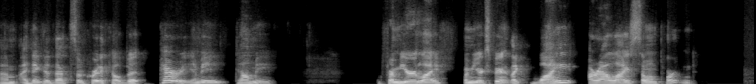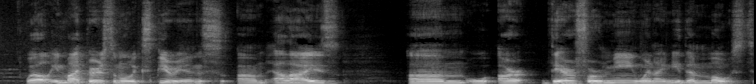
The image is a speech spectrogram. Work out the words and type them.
Um, I think that that's so critical. But Perry, I mean, tell me from your life, from your experience, like why are allies so important? Well, in my personal experience, um, allies um, are there for me when I need them most,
